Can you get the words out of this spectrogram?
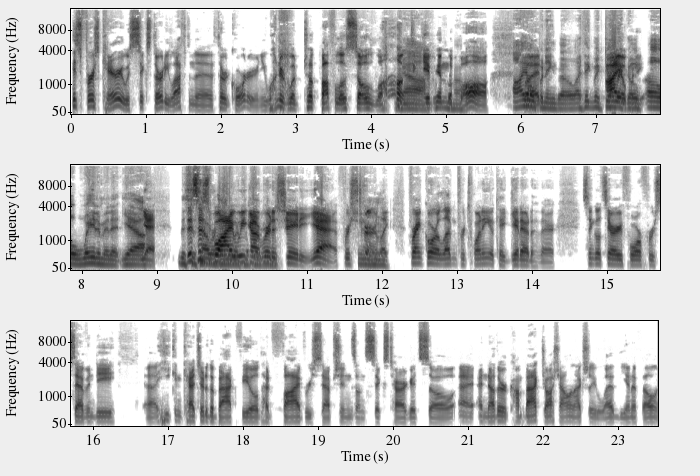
His first carry was 6:30 left in the third quarter, and you wondered what took Buffalo so long yeah, to give him the uh, ball. Eye opening though. I think McDermott goes, "Oh, wait a minute, yeah, yeah." This, this is, is why we got rid of Shady. Yeah, for sure. Mm-hmm. Like Frank Gore, 11 for 20. Okay, get out of there. Singletary, 4 for 70. Uh, he can catch out of the backfield, had five receptions on six targets. So uh, another comeback. Josh Allen actually led the NFL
